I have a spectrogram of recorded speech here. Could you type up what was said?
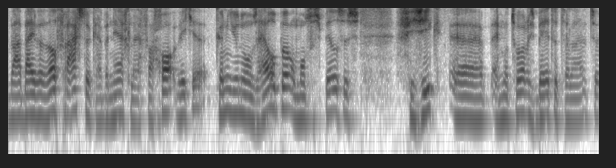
waarbij we wel vraagstukken hebben neergelegd van, goh, weet je, kunnen jullie ons helpen om onze speelsters fysiek uh, en motorisch beter te, te,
